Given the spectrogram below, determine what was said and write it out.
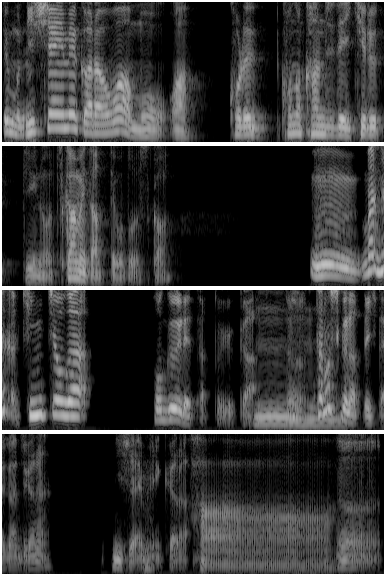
でも2試合目からはもう、あ、これ、この感じでいけるっていうのをつかめたってことですか？うん、まあなんか緊張がほぐれたというか、ううんん楽しくなってきた感じかな。2試合目から。はあう。ん、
